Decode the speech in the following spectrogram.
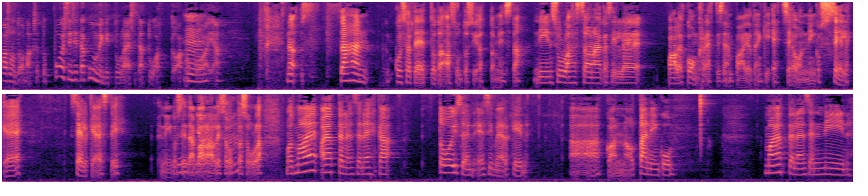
asunto on maksettu pois, niin sitä kumminkin tulee sitä tuottoa koko mm. ajan. No sähän, kun sä teet tuota asuntosijoittamista, niin sullahan se on aika sille paljon konkreettisempaa jotenkin, että se on niinku selkeä, selkeästi niinku sitä mm, varallisuutta joo. sulle. Mutta mä ajattelen sen ehkä toisen esimerkin ää, kannalta, tai niinku, mä ajattelen sen niin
